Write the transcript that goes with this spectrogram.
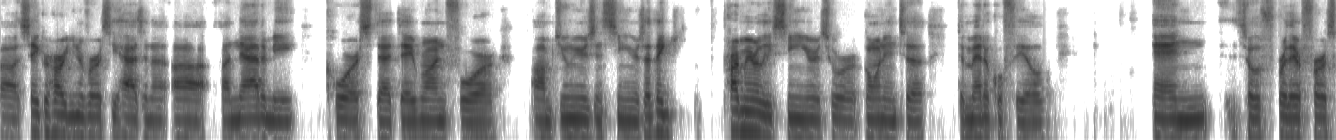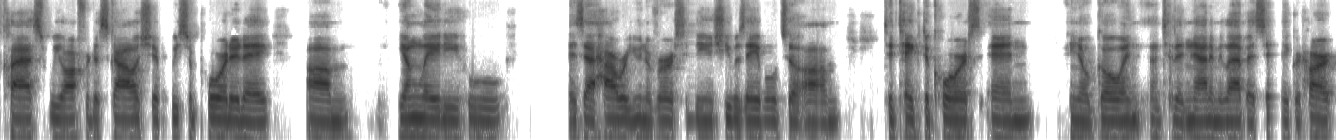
uh, Sacred Heart University has an uh, anatomy course that they run for um, juniors and seniors. I think primarily seniors who are going into the medical field. And so for their first class, we offered a scholarship. We supported a um, young lady who is at Howard University, and she was able to um, to take the course and you know go in, into the anatomy lab at Sacred Heart.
